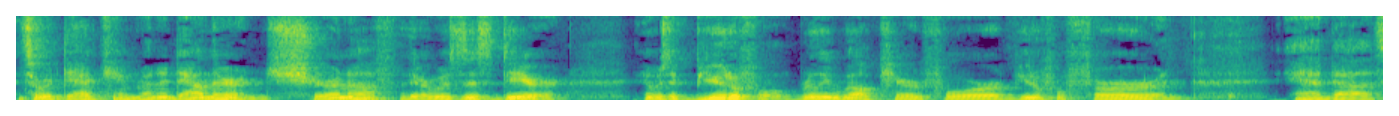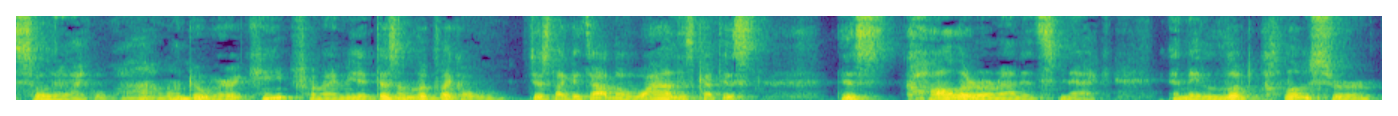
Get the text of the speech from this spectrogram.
And so her dad came running down there, and sure enough, there was this deer. It was a beautiful, really well cared for, beautiful fur, and and uh, so they're like, wow, I wonder where it came from. I mean, it doesn't look like a just like it's out in the wild. It's got this this collar around its neck, and they looked closer,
